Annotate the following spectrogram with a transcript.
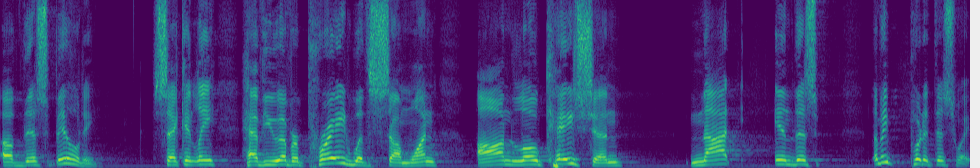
of this building? Secondly, have you ever prayed with someone on location, not in this? Let me put it this way.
